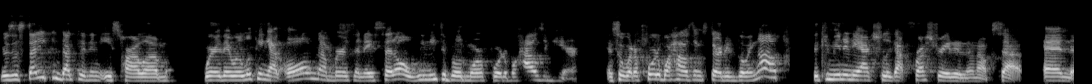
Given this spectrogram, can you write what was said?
There was a study conducted in East Harlem where they were looking at all numbers and they said, oh, we need to build more affordable housing here. And so when affordable housing started going up, the community actually got frustrated and upset. And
